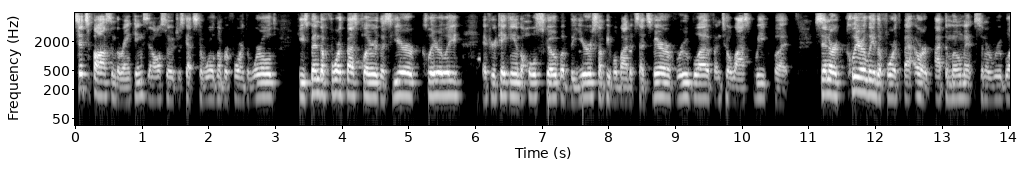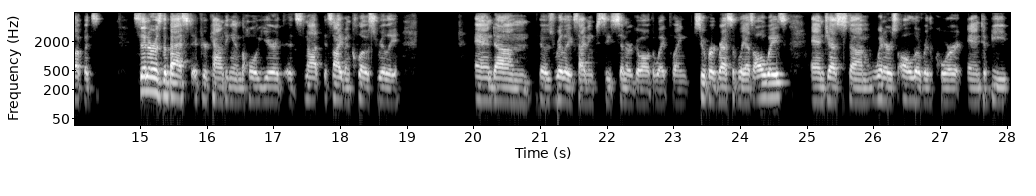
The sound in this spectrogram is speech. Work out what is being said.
Tsitsipas in the rankings and also just gets to world number four in the world. He's been the fourth best player this year, clearly. If you're taking in the whole scope of the year, some people might have said Zverev, Rublev until last week, but Sinner clearly the fourth best, or at the moment, Sinner Rublev, but Sinner is the best if you're counting in the whole year. It's not it's not even close, really. And um, it was really exciting to see Sinner go all the way, playing super aggressively as always, and just um, winners all over the court, and to beat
